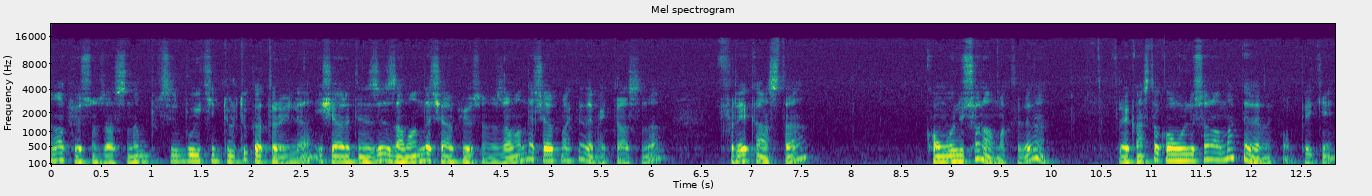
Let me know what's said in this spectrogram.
ne yapıyorsunuz aslında? Siz bu iki dürtü katarıyla işaretinizi zamanda çarpıyorsunuz. Zamanda çarpmak ne demekti aslında? Frekansta konvolüsyon almakta değil mi? Frekansta konvolüsyon almak ne demek peki?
